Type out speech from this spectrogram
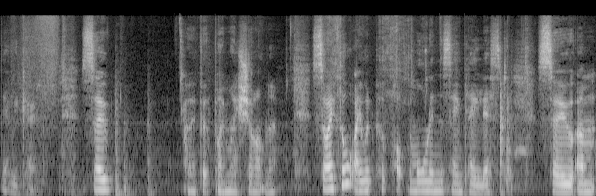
There we go. So I put find my sharpener. So I thought I would put pop them all in the same playlist. So um,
